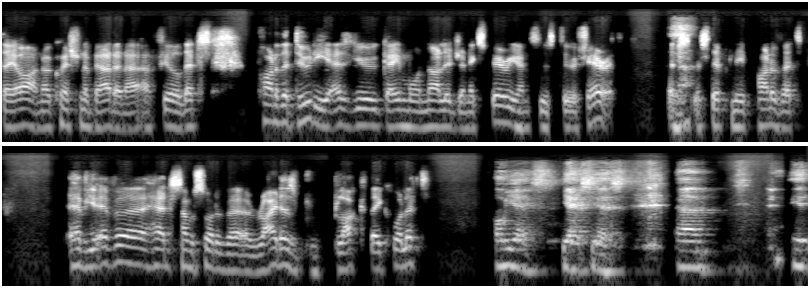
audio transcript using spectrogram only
they are no question about it. I, I feel that's part of the duty as you gain more knowledge and experience is to share it. That's, yeah. that's definitely part of it. Have you ever had some sort of a writer's block, they call it? Oh, yes, yes, yes. Um, it,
